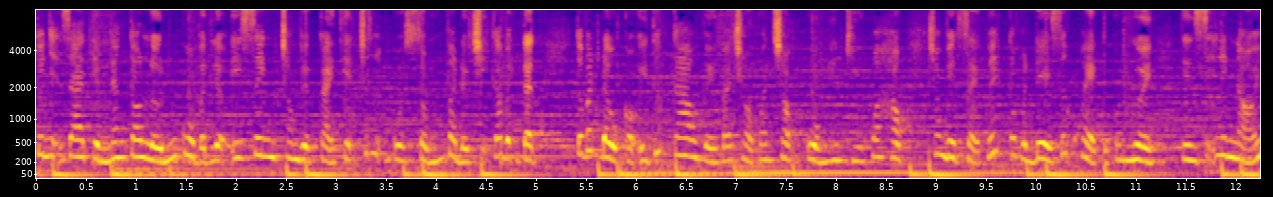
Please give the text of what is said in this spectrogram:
tôi nhận ra tiềm năng to lớn của vật liệu y sinh trong việc cải thiện chất lượng cuộc sống và điều trị các bệnh tật. Tôi bắt đầu có ý thức cao về vai trò quan trọng của nghiên cứu khoa học trong việc giải quyết các vấn đề sức khỏe của con người, tiến sĩ Linh nói.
